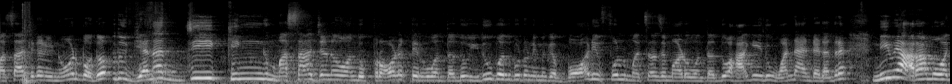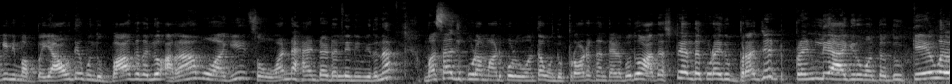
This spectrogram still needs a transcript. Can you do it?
ಮಸಾಜ್ಗೆ ನೀವು ನೋಡ್ಬೋದು. ಇದು ಎನರ್ಜಿ ಕಿಂಗ್ ಮಸಾಜ್ ಅನ್ನೋ ಒಂದು ಪ್ರಾಡಕ್ಟ್ ಇರುವಂಥದ್ದು ಇದು ಬಂದ್ಬಿಟ್ಟು ನಿಮಗೆ ಬಾಡಿ ಫುಲ್ ಮಸಾಜ್ ಮಾಡುವಂಥದ್ದು ಹಾಗೆ ಇದು ಒನ್ ಹ್ಯಾಂಡೆಡ್ ಅಂದರೆ ನೀವೇ ಆರಾಮವಾಗಿ ನಿಮ್ಮ ಯಾವುದೇ ಒಂದು ಭಾಗದಲ್ಲೂ ಆರಾಮವಾಗಿ ಸೊ ಒನ್ ಹ್ಯಾಂಡೆಡಲ್ಲಿ ನೀವು ಇದನ್ನು ಮಸಾಜ್ ಕೂಡ ಮಾಡಿಕೊಳ್ಳುವಂತ ಒಂದು ಪ್ರಾಡಕ್ಟ್ ಅಂತ ಹೇಳ್ಬೋದು. ಅದಷ್ಟೇ ಅಲ್ಲದೆ ಕೂಡ ಇದು ಬಜೆಟ್ ಫ್ರೆಂಡ್ಲಿ ಆಗಿರುವಂಥದ್ದು. ಕೇವಲ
